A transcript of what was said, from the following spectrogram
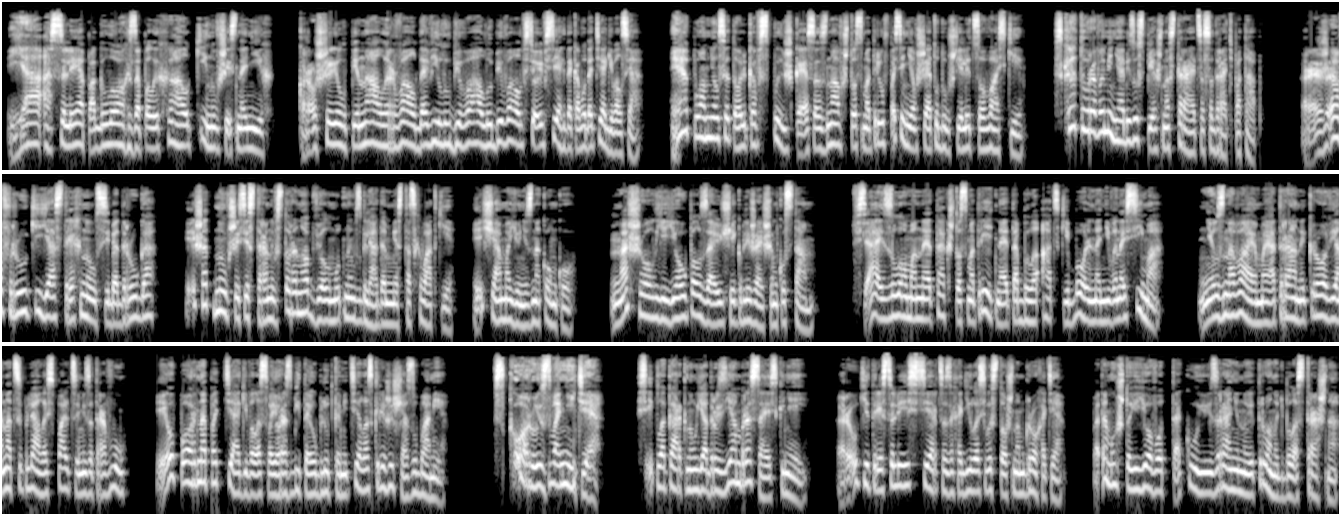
Я ослеп, оглох, заполыхал, кинувшись на них. Крушил, пинал, рвал, давил, убивал, убивал все и всех, до кого дотягивался. Я помнился только вспышкой, осознав, что смотрю в посиневшее от удушья лицо Васьки с которого меня безуспешно старается содрать Потап. Рожав руки, я стряхнул с себя друга и, шатнувшись из стороны в сторону, обвел мутным взглядом место схватки, ища мою незнакомку. Нашел ее, уползающей к ближайшим кустам. Вся изломанная так, что смотреть на это было адски больно, невыносимо. Неузнаваемая от раны крови, она цеплялась пальцами за траву, и упорно подтягивала свое разбитое ублюдками тело, скрежеща зубами. «Скорую звоните!» Сипло каркнул я друзьям, бросаясь к ней. Руки тряслись, сердце заходилось в истошном грохоте, потому что ее вот такую израненную тронуть было страшно.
